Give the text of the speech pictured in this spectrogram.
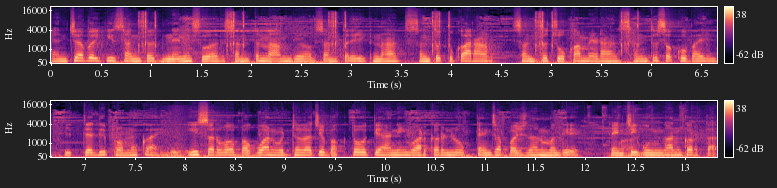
यांच्यापैकी संत ज्ञानेश्वर संत नामदेव संत एकनाथ संत तुकाराम संत चोकामेळा संत सखुबाई इत्यादी प्रमुख आहेत. हे सर्व भगवान विठ्ठलाचे भक्त होते आणि वारकरी लोक त्यांच्या भजनांमध्ये त्यांचे गुणगान करतात.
